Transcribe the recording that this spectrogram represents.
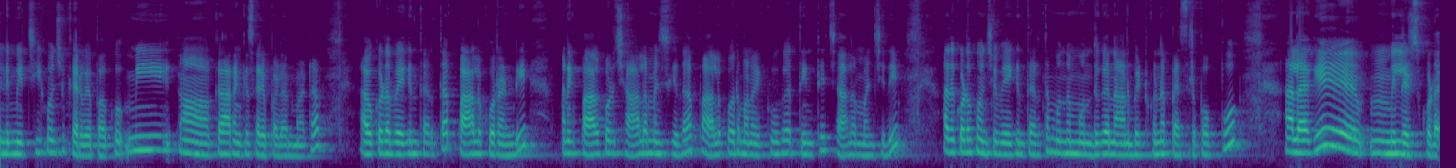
ఎండుమిర్చి కొంచెం కరివేపాకు మీ కారంకి సరిపడనమాట. అవి కూడా వేగిన తర్వాత పాలకూర అండి. మనకి పాలకూర చాలా మంచిది కదా. పాలకూర మనం ఎక్కువగా తింటే చాలా మంచిది. అది కూడా కొంచెం వేగిన తర్వాత ముందు ముందుగా నానబెట్టుకున్న పెసరపప్పు అలాగే మిల్లెట్స్ కూడా.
